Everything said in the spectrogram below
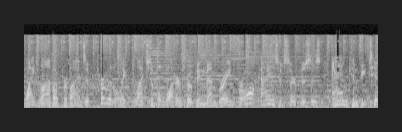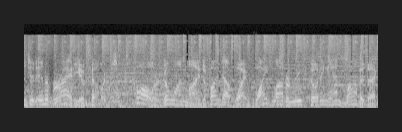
White Lava provides a permanently flexible waterproofing membrane for all kinds of surfaces and can be tinted in a variety of colors. Call or go online to find out why White Lava Roof Coating and Lava Deck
